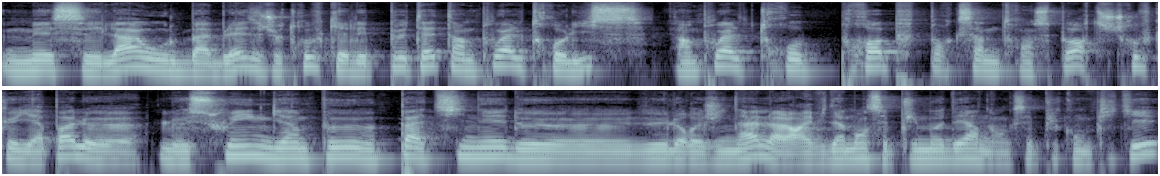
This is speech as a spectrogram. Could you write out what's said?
Mais c'est là où le bas blesse. Je trouve qu'elle est peut-être un poil trop lisse, un poil trop propre pour que ça me transporte. Je trouve qu'il n'y a pas le, le swing un peu patiné de, de l'original. Alors évidemment, c'est plus moderne, donc c'est plus compliqué.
